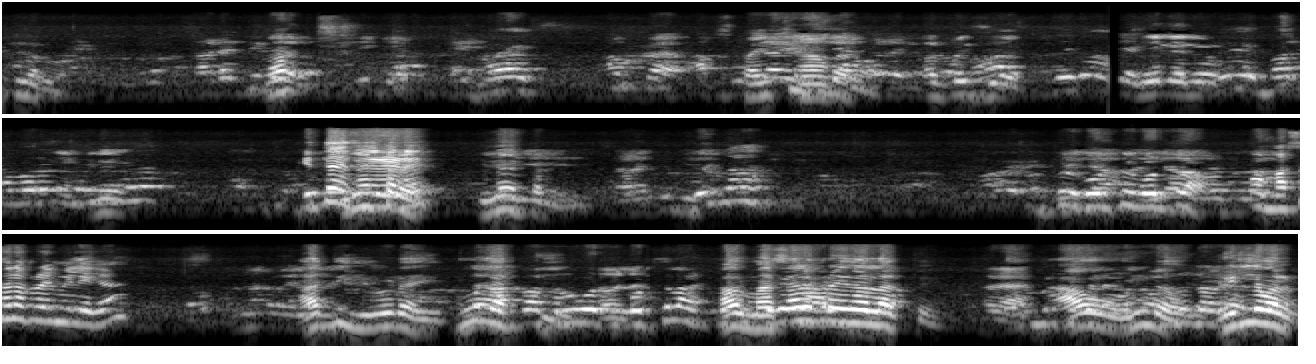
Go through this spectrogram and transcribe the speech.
Flavor. ಮಸಾಲ ಫ್ರೈ ಮೇಲೆ ಈಗ ಅದು ಇವಡ ಮಸಾಲೆ ಫ್ರೈ ಅಲ್ಲ ಒಂದು ಗ್ರಿಲ್ ಮಲ್ಪ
